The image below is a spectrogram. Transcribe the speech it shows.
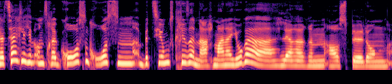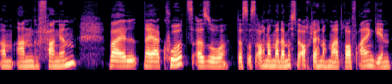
tatsächlich in unserer großen, großen Beziehungskrise nach meiner Yoga-Lehrerin-Ausbildung ähm, angefangen, weil, naja, kurz, also das ist auch nochmal, da müssen wir auch gleich nochmal drauf eingehen,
